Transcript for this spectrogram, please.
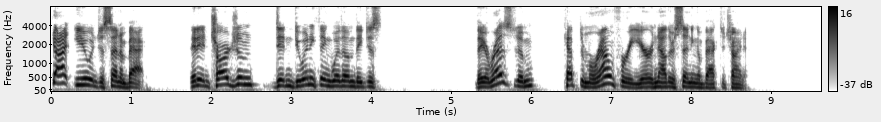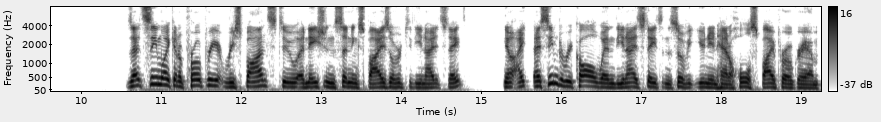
got you, and just sent them back. They didn't charge them, didn't do anything with them. They just, they arrested them, kept them around for a year, and now they're sending them back to China. Does that seem like an appropriate response to a nation sending spies over to the United States? You know, I, I seem to recall when the United States and the Soviet Union had a whole spy program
